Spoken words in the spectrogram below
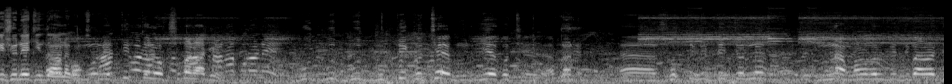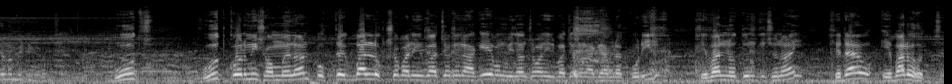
কিছু নিয়ে চিন্তা ভাবনা করছি। নেতৃত্ব লোকসভার আগে। করছে ইয়ে করছে আপনার শক্তি বৃদ্ধির জন্য না মনোবল বৃদ্ধি বাড়ার জন্য মিটিং করছে। বুথ বুথ কর্মী সম্মেলন প্রত্যেকবার লোকসভা নির্বাচনের আগে এবং বিধানসভা নির্বাচনের আগে আমরা করি এবার নতুন কিছু নয় সেটাও এবারও হচ্ছে।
